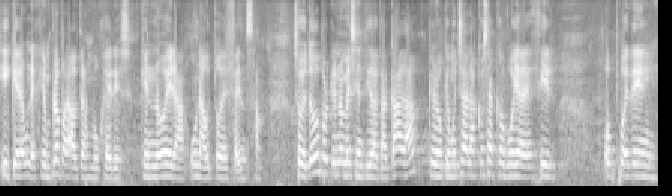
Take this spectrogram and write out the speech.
y que era un ejemplo para otras mujeres, que no era una autodefensa. Sobre todo porque no me he sentido atacada, creo que muchas de las cosas que os voy a decir os pueden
